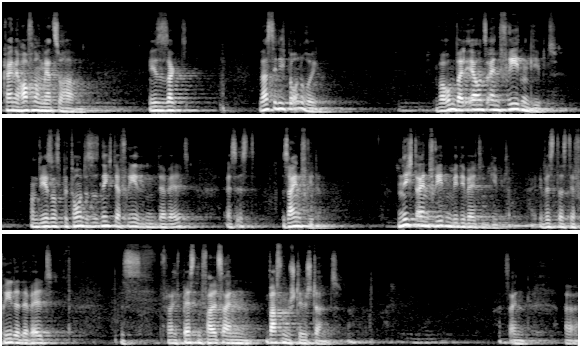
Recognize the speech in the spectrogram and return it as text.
keine Hoffnung mehr zu haben. Jesus sagt, lass dich nicht beunruhigen. Warum? Weil er uns einen Frieden gibt. Und Jesus betont, es ist nicht der Frieden der Welt, es ist sein Frieden. Nicht ein Frieden, wie die Welt ihn gibt. Ihr wisst, dass der Friede der Welt ist vielleicht bestenfalls ein Waffenstillstand. Es ist ein äh,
